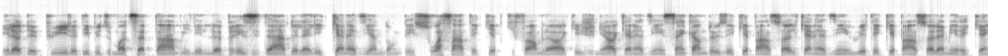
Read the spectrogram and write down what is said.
Et là, depuis le début du mois de septembre, il est le président de la Ligue canadienne, donc des 60 équipes qui forment le hockey junior canadien, 52 équipes en sol canadien, 8 équipes en sol américain.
